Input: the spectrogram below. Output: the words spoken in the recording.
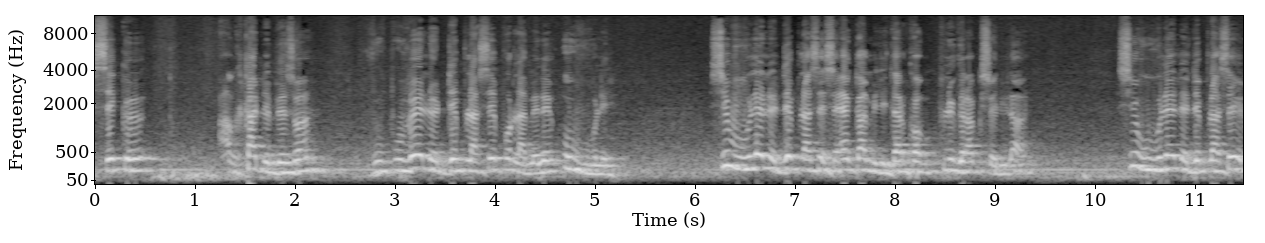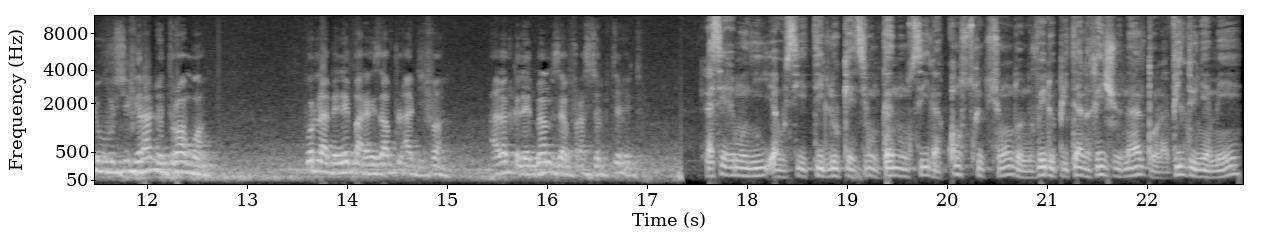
c'est que en cas de besoin, vous pouvez le déplacer pour l'amener où vous voulez. Si vous voulez le déplacer, c'est un camp militaire comme plus grand que celui-là. Hein. Si vous voulez le déplacer, il vous suffira de trois mois pour l'amener par exemple à Difa, avec les mêmes infrastructures et tout. La cérémonie a aussi été l'occasion d'annoncer la construction d'un nouvel hôpital régional dans la ville de Niamey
